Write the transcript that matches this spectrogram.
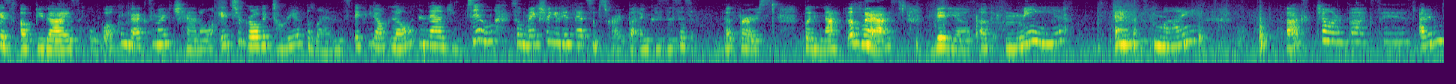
Is up you guys? Welcome back to my channel. It's your girl victoria blends. If you don't know now you do. So make sure you hit that subscribe button because this is the first but not the last video of me and my box charm boxes. I'm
